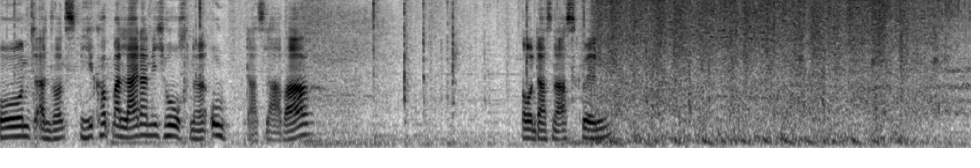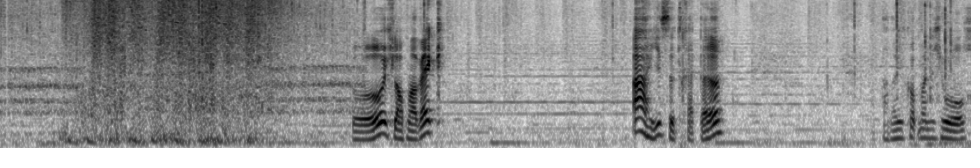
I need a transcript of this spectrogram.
Und ansonsten, hier kommt man leider nicht hoch, ne? Oh, da ist Lava. Und da ist eine Asquin. So, ich lauf mal weg. Ah, hier ist eine Treppe. Aber hier kommt man nicht hoch.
